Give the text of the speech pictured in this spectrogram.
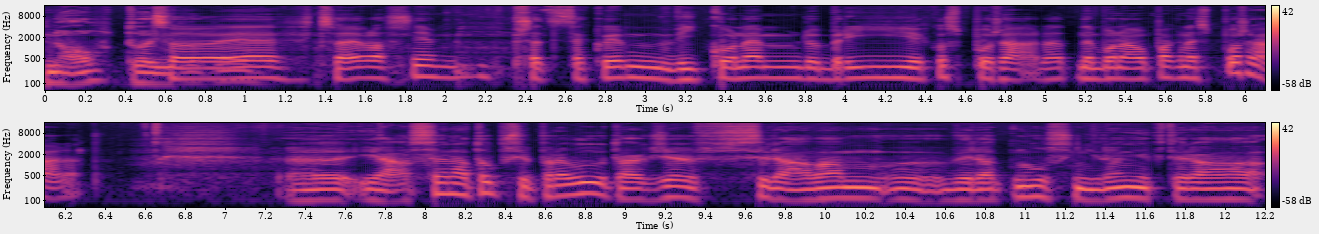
No, to co je, co je vlastně před takovým výkonem dobrý jako spořádat nebo naopak nespořádat? Eh, já se na to připravuju tak, že si dávám eh, vydatnou snídaně, která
